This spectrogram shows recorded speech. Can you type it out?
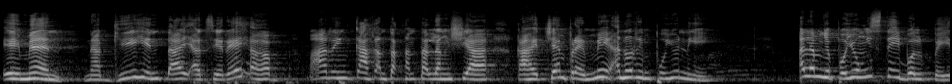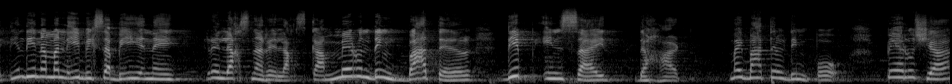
Amen. Naghihintay at si Rehab, maaaring kakanta-kanta lang siya, kahit siyempre, may ano rin po yun eh. Alam niyo po, yung stable faith, hindi naman ibig sabihin eh, relax na relax ka. Meron ding battle deep inside the heart. May battle din po. Pero siya,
